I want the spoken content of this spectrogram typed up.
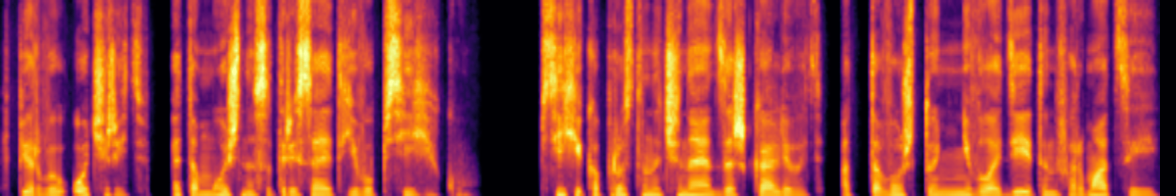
В первую очередь это мощно сотрясает его психику. Психика просто начинает зашкаливать от того, что не владеет информацией,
